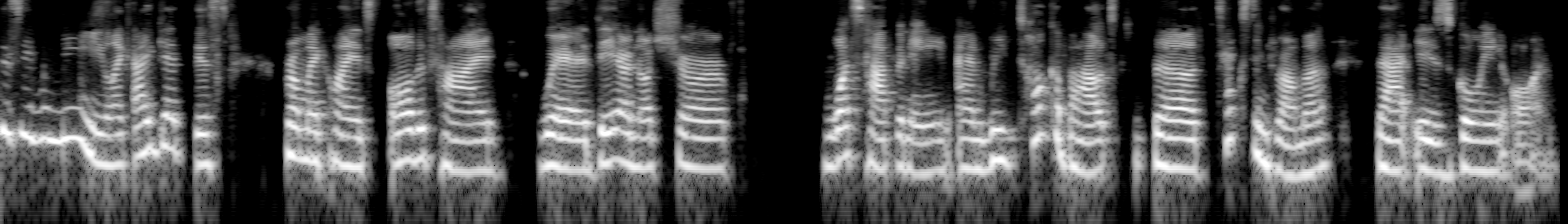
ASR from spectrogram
this even mean? Like I get this from my clients all the time where they are not sure what's happening. And we talk about the texting drama that is going on.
